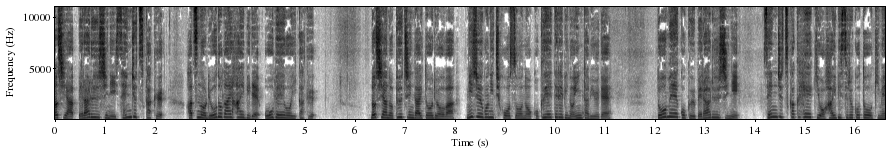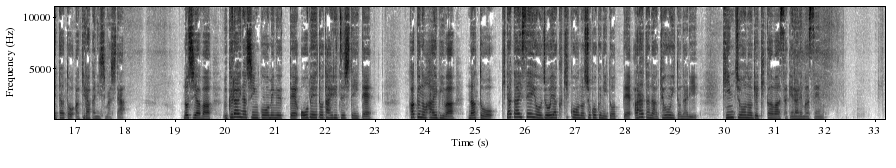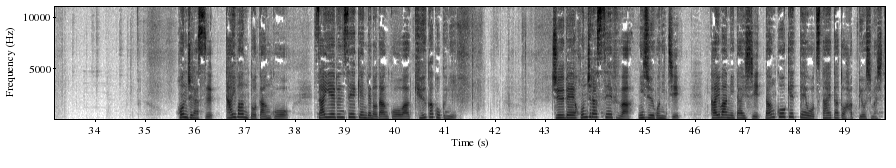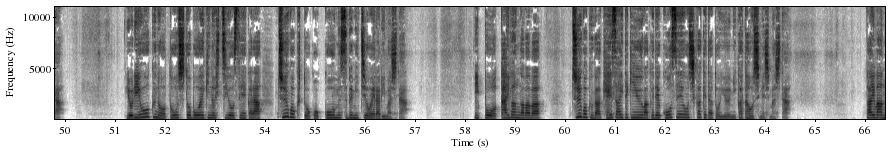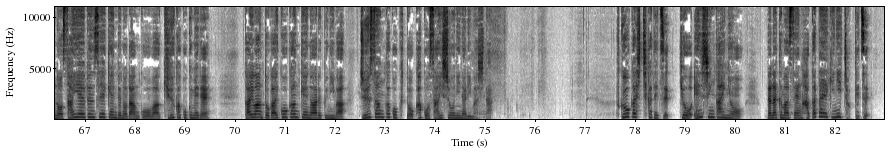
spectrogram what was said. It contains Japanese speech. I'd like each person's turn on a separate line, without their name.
ロシア・ベラルーシに戦術核、初の領土外配備で欧米を威嚇。ロシアのプーチン大統領は25日放送の国営テレビのインタビューで、同盟国ベラルーシに戦術核兵器を配備することを決めたと明らかにしました。ロシアはウクライナ侵攻をめぐって欧米と対立していて、核の配備は NATO 北大西洋条約機構の諸国にとって新たな脅威となり、緊張の激化は避けられません。ホンジュラス、台湾と断交。蔡英文政権での断交は9カ国に。中米ホンジュラス政府は25日、台湾に対し断交決定を伝えたと発表しました。より多くの投資と貿易の必要性から中国と国交を結ぶ道を選びました。一方、台湾側は中国が経済的誘惑で攻勢を仕掛けたという見方を示しました。台湾の蔡英文政権での断交は9カ国目で、台湾と外交関係のある国は13カ国と過去最少になりました。福岡市地下鉄、今日延伸開業、七熊線博多駅に直結。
